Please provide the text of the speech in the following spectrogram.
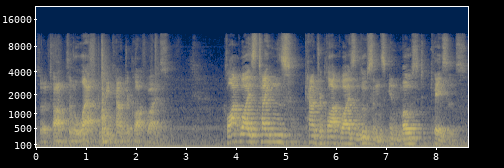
So top to the left would be counterclockwise. Clockwise tightens, counterclockwise loosens in most cases.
